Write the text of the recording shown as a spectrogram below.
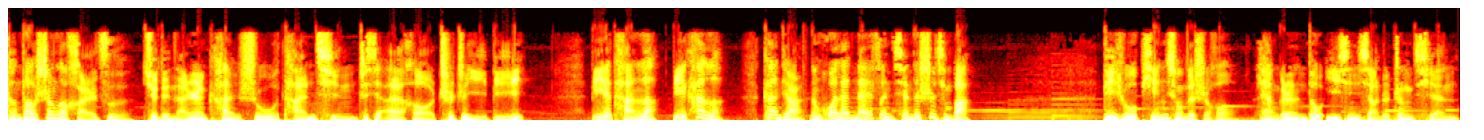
等到生了孩子，却对男人看书、弹琴这些爱好嗤之以鼻。别谈了，别看了，干点能换来奶粉钱的事情吧。比如贫穷的时候，两个人都一心想着挣钱，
